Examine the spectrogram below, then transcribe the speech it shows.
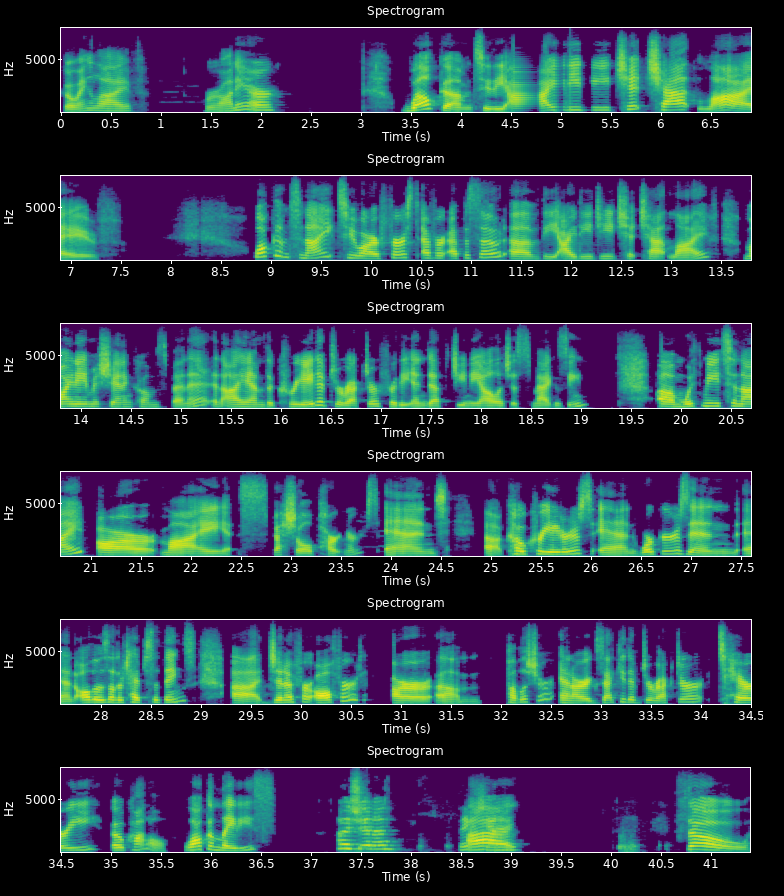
Going live. We're on air. Welcome to the IDG Chit Chat Live. Welcome tonight to our first ever episode of the IDG Chit Chat Live. My name is Shannon Combs Bennett, and I am the creative director for the In Depth Genealogist magazine. Um, with me tonight are my special partners and uh, co-creators and workers and, and all those other types of things. Uh, Jennifer Alford, our um, publisher, and our executive director, Terri O'Connell. Welcome, ladies. Hi, Shannon. Thanks, Hi. Shannon. So,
